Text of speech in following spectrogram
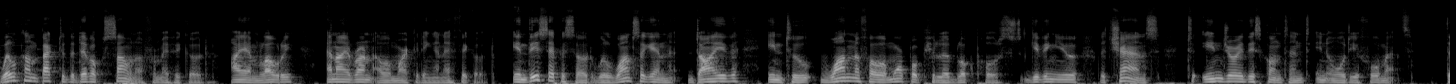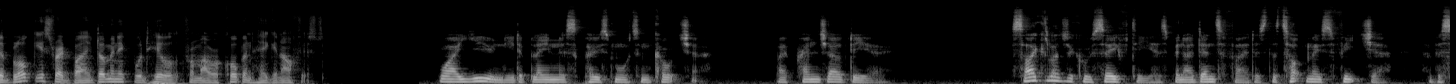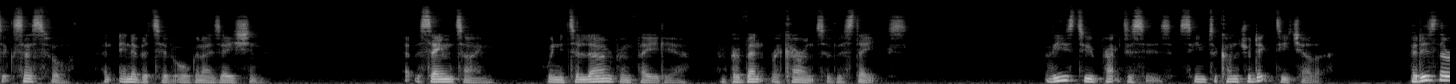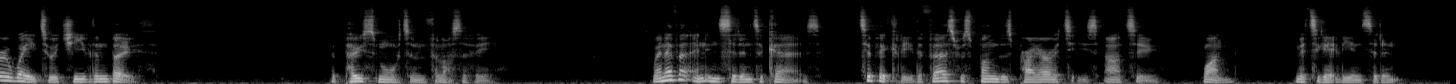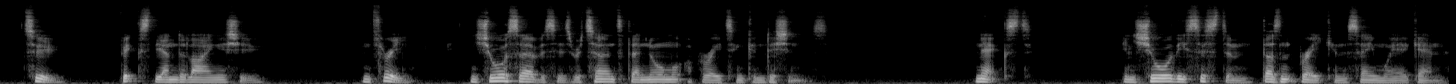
Welcome back to the DevOps Sauna from Eficode. I am Lauri and I run our marketing and Eficode. In this episode, we'll once again dive into one of our more popular blog posts, giving you the chance to enjoy this content in audio format. The blog is read by Dominic Woodhill from our Copenhagen office. Why You Need a Blameless Postmortem Culture by Pranjal Dio. Psychological safety has been identified as the topmost feature of a successful and innovative organization. At the same time, we need to learn from failure and prevent recurrence of mistakes. These two practices seem to contradict each other, but is there a way to achieve them both? The post-mortem philosophy. Whenever an incident occurs, typically the first responder's priorities are to 1. Mitigate the incident, 2. Fix the underlying issue, and 3 ensure services return to their normal operating conditions. Next, ensure the system doesn't break in the same way again.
